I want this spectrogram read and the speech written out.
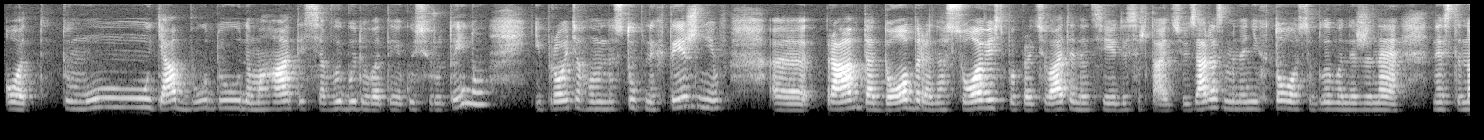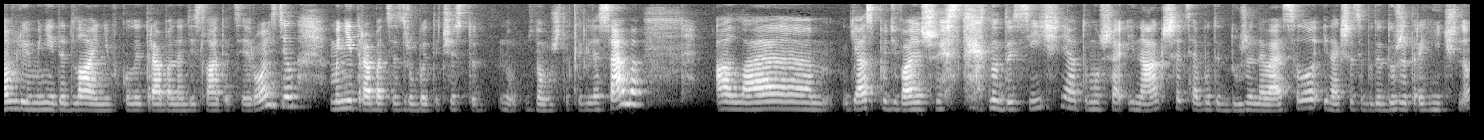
от, тому я буду намагатися вибудувати якусь рутину і протягом наступних тижнів, е, правда, добре, на совість попрацювати над цією дисертацією. Зараз мене ніхто особливо не жене, не встановлює мені дедлайнів, коли треба надіслати цей розділ. Мені треба це зробити чисто, ну, знову ж таки, для себе. Але я сподіваюся, що я встигну до січня, тому що інакше це буде дуже невесело, інакше це буде дуже трагічно.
